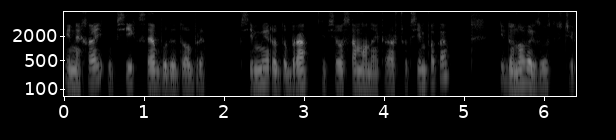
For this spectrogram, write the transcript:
і нехай у всіх все буде добре. Всім миру, добра і всього самого найкращого. Всім пока і до нових зустрічей.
